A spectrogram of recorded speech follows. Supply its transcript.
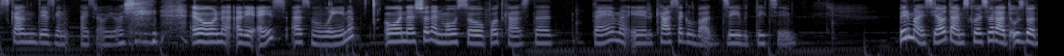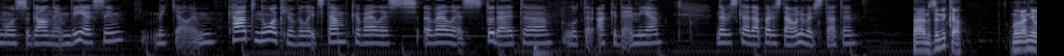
Skan diezgan aizraujoši. un arī es esmu Līna. Un šodien mūsu podkāstu tēma ir kā saglabāt dzīvu ticību. Pirmais jautājums, ko es varētu uzdot mūsu galvenajam viesim, Miķelim. Kā tu nokļuvi līdz tam, ka vēlies, vēlies studēt uh, Lutera akadēmijā, nevis kādā parastā universitātē? Nē, nu, zini, kā Man jau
